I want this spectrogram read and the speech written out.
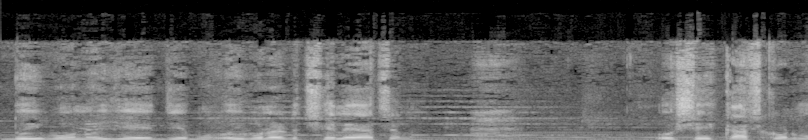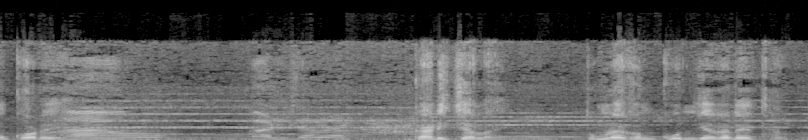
দুই বোন বোন ওই যে যে বোন ওই বোনের একটা ছেলে আছে না? হ্যাঁ। ও সেই কাজকর্ম করে? হ্যাঁ গাড়ি চালায়। তোমরা এখন কোন জায়গাটায় থাকো?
